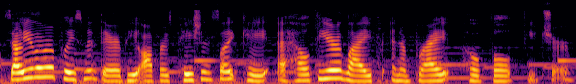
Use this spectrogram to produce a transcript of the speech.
Cellular replacement therapy offers patients like Kate a healthier life and a bright, hopeful future.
